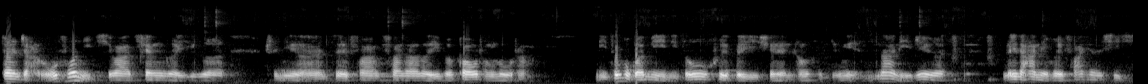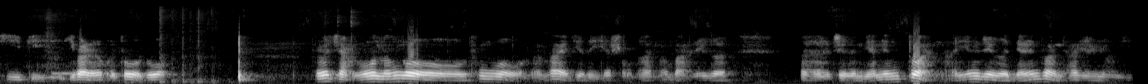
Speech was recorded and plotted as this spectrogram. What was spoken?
但是假如说你七八千个一个神经元在发发达的一个高程度上，你都不关闭，你都会被训练成很灵敏，那你这个雷达你会发现的信息比一般人会多得多。说假如能够通过我们外界的一些手段，能把这个呃这个年龄段啊，因为这个年龄段它是有一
